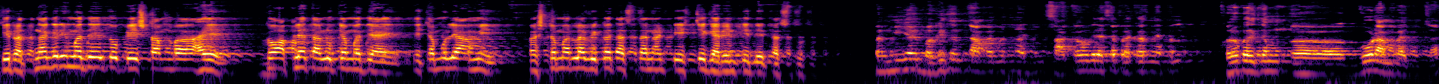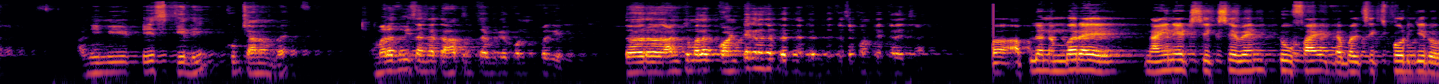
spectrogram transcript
की रत्नागिरीमध्ये जो बेस्ट आंबा आहे तो आपल्या तालुक्यामध्ये आहे. त्याच्यामुळे आम्ही कस्टमरला विकत असताना टेस्टची गॅरंटी देत असतो. पण मी बघितलं त्या आंब्यामध्ये साखर वगैरे असा प्रकार नाही पण खरोखर एकदम गोड आंबा आहे तुमचा. आणि मी टेस्ट केली खूप छान आंबा आहे. मला तुम्ही सांगा तर हा तुमचा व्हिडिओ कोण बघेल? तर आणि तुम्हाला कॉन्टॅक्ट करण्याचा प्रयत्न करेल. तर कसं कॉन्टॅक्ट करायचा? आपला नंबर आहे nine eight six seven two five double six four zero.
